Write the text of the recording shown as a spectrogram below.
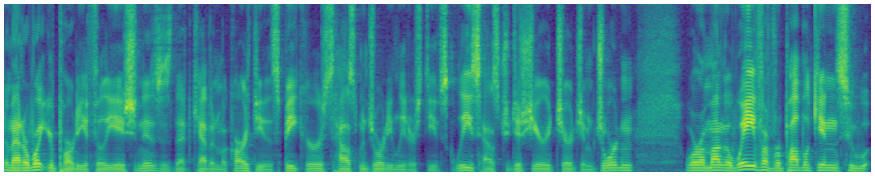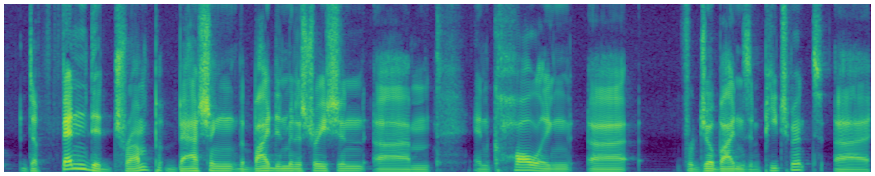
no matter what your party affiliation is, is that Kevin McCarthy, the Speaker, House Majority Leader Steve Scalise, House Judiciary Chair Jim Jordan were among a wave of Republicans who defended Trump, bashing the Biden administration. Um, and calling uh, for Joe Biden's impeachment. Uh,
